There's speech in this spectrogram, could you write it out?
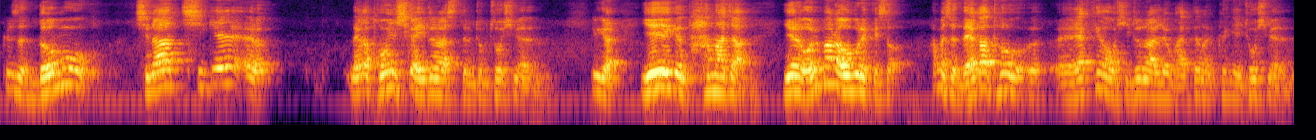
그래서 너무 지나치게 어, 내가 도인 씨가 일어났을 때는 좀 조심해야 된다. 그러니까 얘 얘기는 다 맞아. 얘는 얼마나 억울했겠어. 하면서 내가 더 어, 액팅아웃이 일어나려고 할 때는 굉장히 조심해야 된다.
